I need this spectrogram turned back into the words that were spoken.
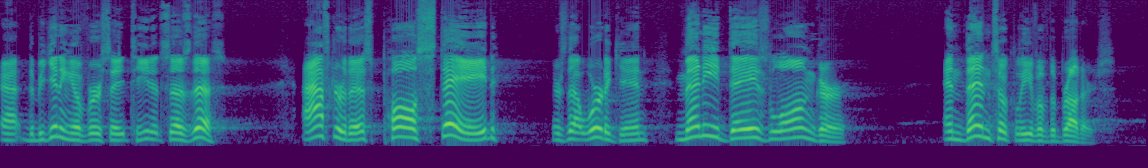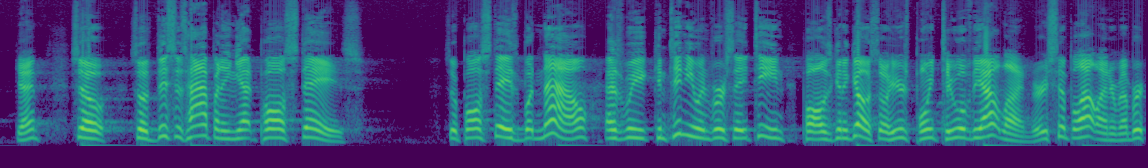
at the beginning of verse 18, it says this After this, Paul stayed, there's that word again, many days longer, and then took leave of the brothers. Okay? So, so this is happening, yet Paul stays. So Paul stays. But now, as we continue in verse 18, Paul is going to go. So here's point two of the outline. Very simple outline, remember?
